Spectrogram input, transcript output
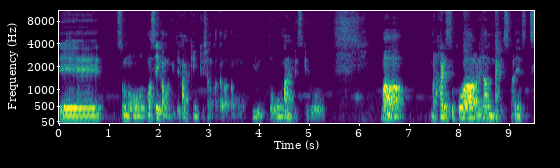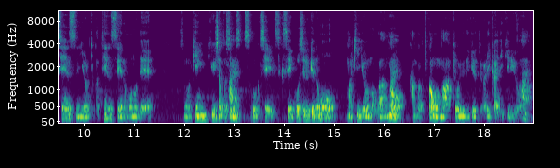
で、その、まあ成果も上げてるはい。研究者の方々もいると思うんですけど、まあ、まあ、やはりそこはあれなんですかね、センスによるとか天性のもので、その研究者としてもはい。すごく成成功してるけども、まあ、企業の側はい。の感覚とかもまあ共有できるというか理解できるような、は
